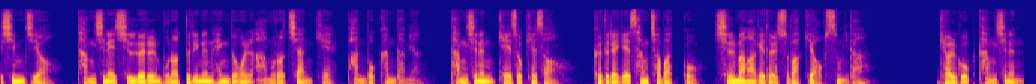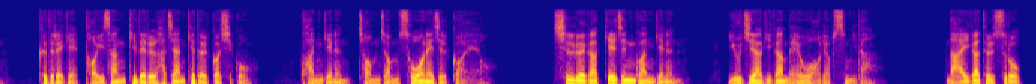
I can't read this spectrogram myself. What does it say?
심지어 당신의 신뢰를 무너뜨리는 행동을 아무렇지 않게 반복한다면 당신은 계속해서 그들에게 상처받고 실망하게 될 수밖에 없습니다. 결국 당신은 그들에게 더 이상 기대를 하지 않게 될 것이고 관계는 점점 소원해질 거예요. 신뢰가 깨진 관계는 유지하기가 매우 어렵습니다. 나이가 들수록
